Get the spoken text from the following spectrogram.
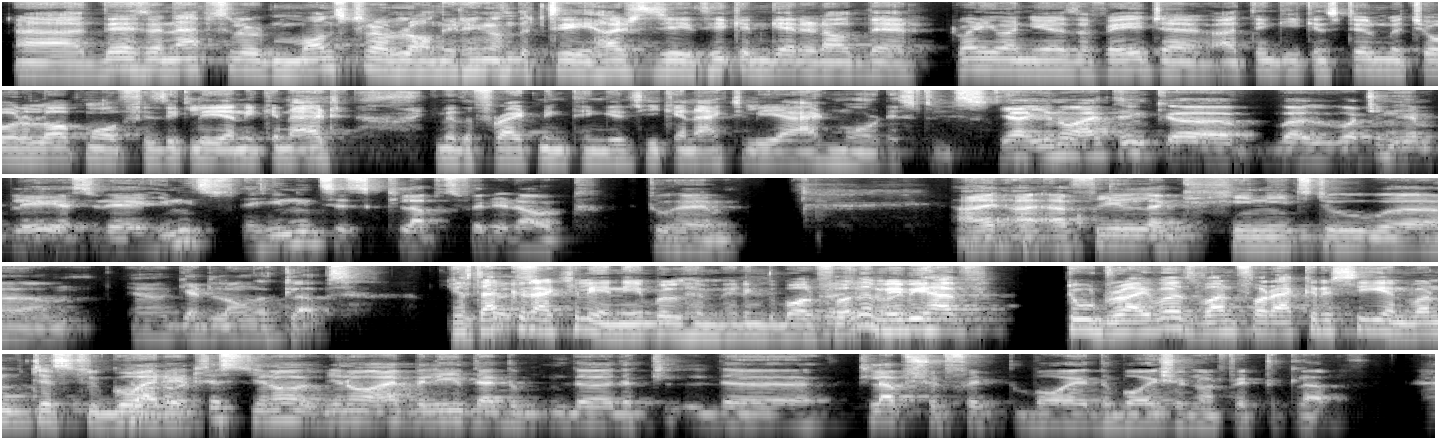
uh, there's an absolute monster of long hitting on the tree. Harshjeet, he can get it out there. 21 years of age. Uh, I think he can still mature a lot more physically, and he can add. You know, the frightening thing is he can actually add more distance. yeah, you know, I think uh, while watching him play yesterday, he needs he needs his clubs fitted out to him. I I, I feel like he needs to um, you know get longer clubs. Yes, that could actually enable him hitting the ball further. you know, Maybe have two drivers, one for accuracy and one just to go No, at no, it. Just you know, you know, I believe that the, the the the club should fit the boy. The boy should not fit the club,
